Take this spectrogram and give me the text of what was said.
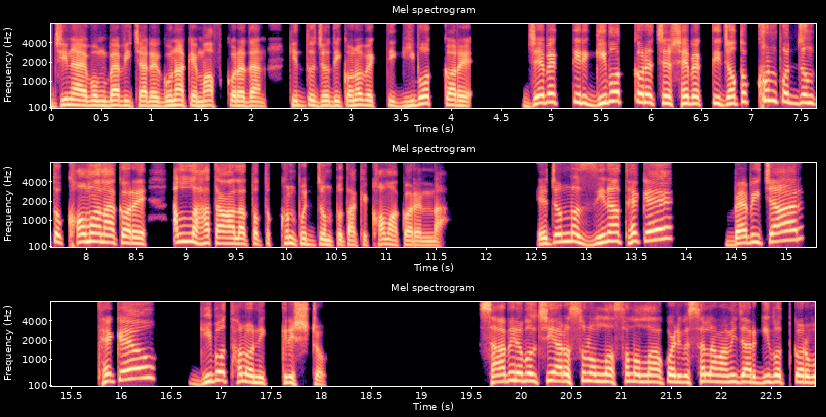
জিনা এবং ব্যবিচারের গুণাকে মাফ করে দেন। কিন্তু যদি কোনো ব্যক্তি গিবত করে, যে ব্যক্তির গিবত করেছে, সে ব্যক্তি যতক্ষণ পর্যন্ত ক্ষমা না করে, আল্লাহ তাআলা ততক্ষণ পর্যন্ত তাকে ক্ষমা করেন না। এজন্য জিনা থেকে, ব্যবিচার থেকেও গিবত হলো নিকৃষ্ট। সাহাবিরা বলছি আর রসুল্লাহ সাল্লাহ সাল্লাম আমি যার গিবত করব,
